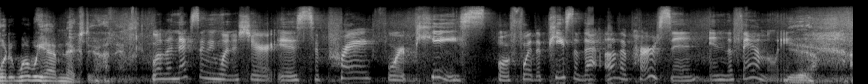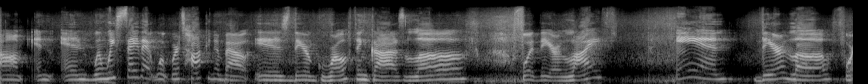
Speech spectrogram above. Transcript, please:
What, what do we have next, Aaron? Well, the next thing we want to share is to pray for peace or for the peace of that other person in the family. Yeah. Um, and, and when we say that, what we're talking about is their growth in God's love for their life and their love for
